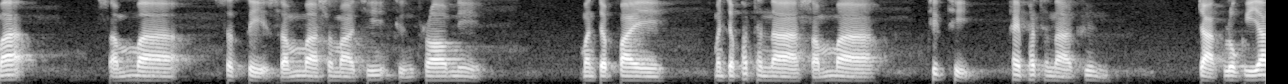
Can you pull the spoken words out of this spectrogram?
มะ สัมมาสติสัมมาสมาธิถึงพร้อมนี่ มันจะไปมันจะพัฒนาสัมมาทิฏฐิให้พัฒนาขึ้น จากโลกิยะ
